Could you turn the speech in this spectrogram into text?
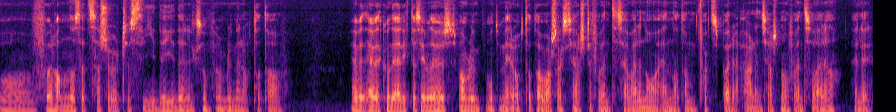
og for han å sette seg sjøl til side i det, liksom, for han blir mer opptatt av jeg vet, jeg vet ikke om det er riktig å si, men det høres ut som han blir på en måte mer opptatt av hva slags kjæreste forventes jeg å være nå, enn at han faktisk bare er den kjæresten han forventes å være. da. Eller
